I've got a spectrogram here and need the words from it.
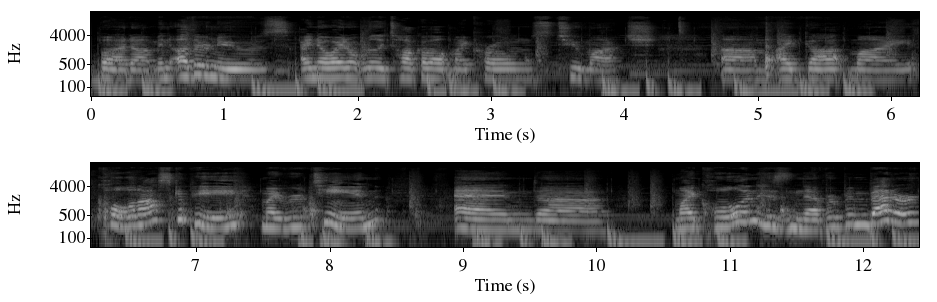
But um, in other news, I know I don't really talk about my Crohn's too much. Um, I got my colonoscopy, my routine, and uh, my colon has never been better.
